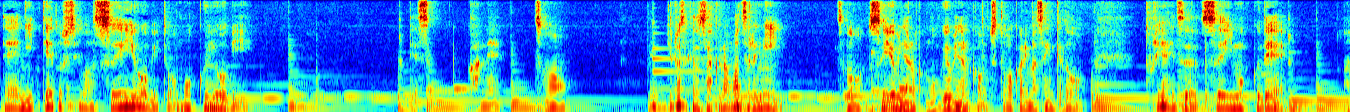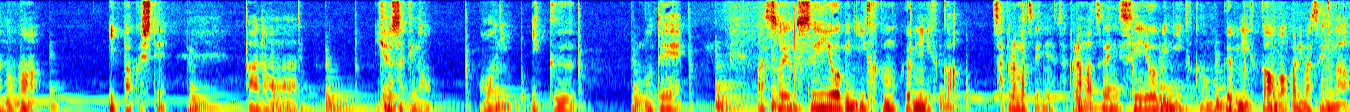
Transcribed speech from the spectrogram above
で、日程としては水曜日と木曜日ですかね。その、弘前の桜祭りに、その水曜日なのか木曜日なのかはちょっと分かりませんけど、とりあえず水木で、あの、まあ、一泊して、あの、弘前の方に行くので、まあ、そういう水曜日に行くか木曜日に行くか、桜祭りね、桜祭りに水曜日に行くか木曜日に行くかは分かりませんが、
